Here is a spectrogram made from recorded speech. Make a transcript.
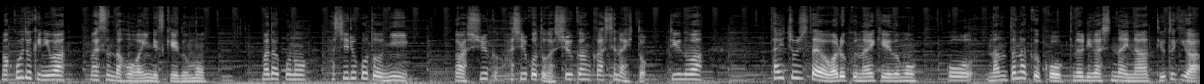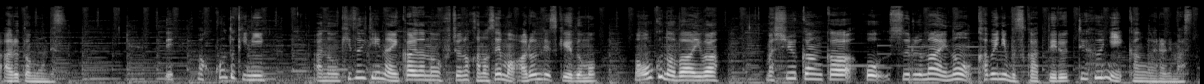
まあ、こういう時には、ま、休んだ方がいいんですけれども、まだこの走ることに、が習慣、走ることが習慣化してない人っていうのは、体調自体は悪くないけれども、こう、なんとなくこう、気乗りがしないなっていう時があると思うんです。で、まあ、この時に、あの、気づいていない体の不調の可能性もあるんですけれども、まあ、多くの場合は、まあ、習慣化をする前の壁にぶつかっているっていうふうに考えられます。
